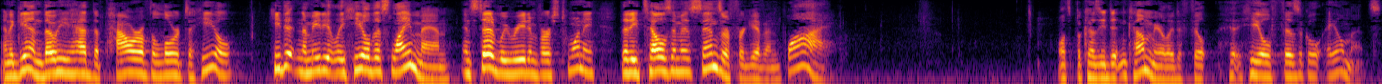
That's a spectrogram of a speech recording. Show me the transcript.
And again, though he had the power of the Lord to heal, he didn't immediately heal this lame man. Instead, we read in verse 20 that he tells him his sins are forgiven. Why? Well, it's because he didn't come merely to heal physical ailments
